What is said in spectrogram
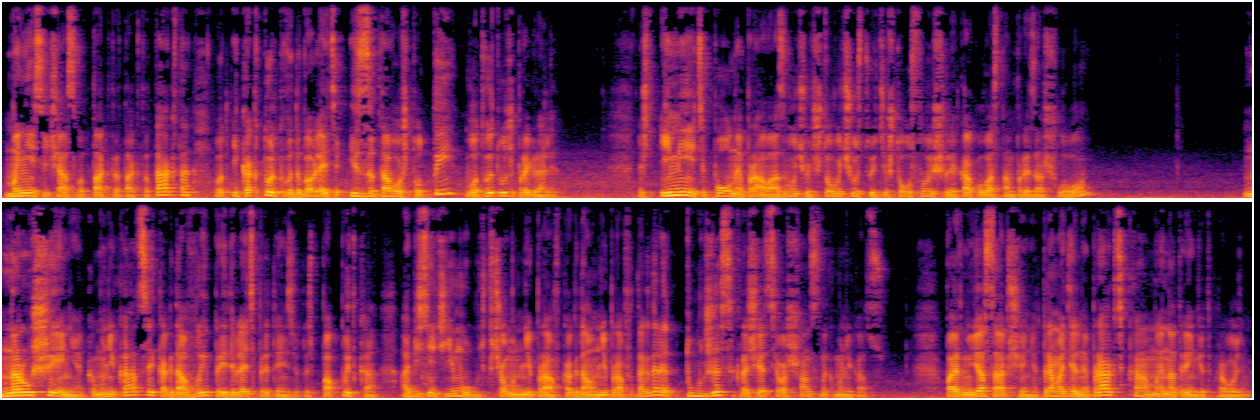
мне сейчас вот так-то, так-то, так-то, вот, и как только вы добавляете из-за того, что ты, вот, вы тут же проиграли. Значит, имеете полное право озвучивать, что вы чувствуете, что услышали, как у вас там произошло. Нарушение коммуникации, когда вы предъявляете претензию. То есть попытка объяснить ему, в чем он не прав, когда он не прав и так далее, тут же сокращает все ваши шансы на коммуникацию. Поэтому я сообщение. Прям отдельная практика, мы на тренинге это проводим.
